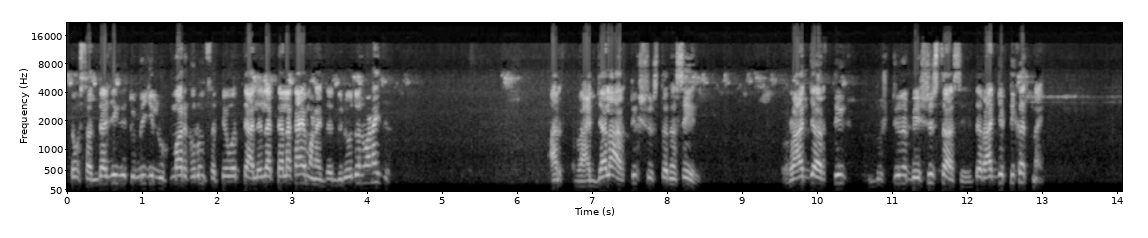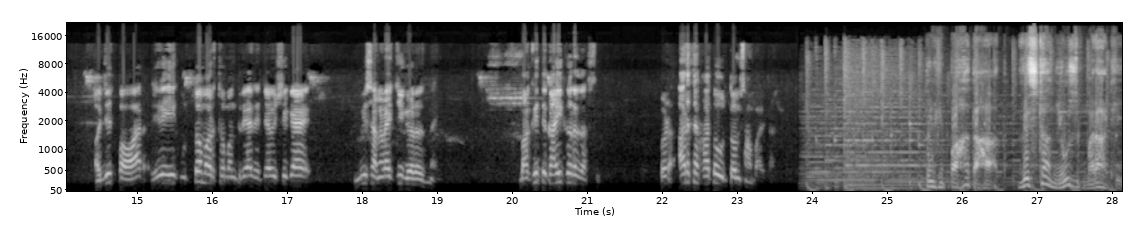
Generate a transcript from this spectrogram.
तर सध्या जी तुम्ही जी लुटमार करून सत्तेवरती आलेला त्याला काय म्हणायचं? दुर्योधन म्हणायचं? आर- राज्याला आर्थिक शिस्त नसेल राज्य आर्थिक दृष्टीनं बेशिस्त असेल तर राज्य टिकत नाही. अजित पवार हे एक उत्तम अर्थमंत्री आहेत त्याच्याविषयी काय मी सांगण्याची गरज नाही. बाकी ते काही करत असतील पण अर्थ खातं उत्तम सांभाळतात. तुम्ही पाहत आहात विस्टा न्यूज मराठी.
